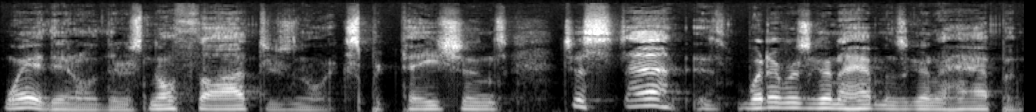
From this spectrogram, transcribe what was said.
way. You know, there's no thought, there's no expectations, just ah, whatever's going to happen is going to happen.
